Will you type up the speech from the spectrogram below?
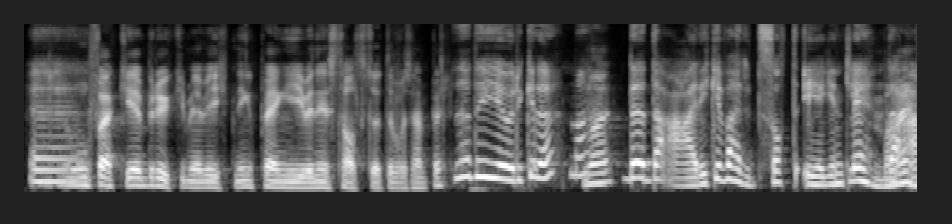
Eh. Hvorfor er ikke brukermedvirkning poenggivende i statsstøtte, eksempel? Nei, det gjør ikke det. Nei. Nei. Det, det er ikke verdsatt, egentlig. Nei. Det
